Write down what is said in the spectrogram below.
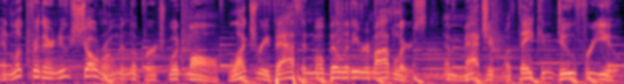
and look for their new showroom in the Birchwood Mall. Luxury Bath and Mobility Remodelers. Imagine what they can do for you.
